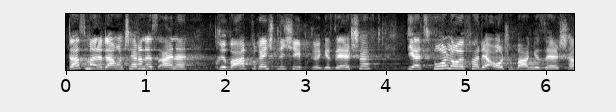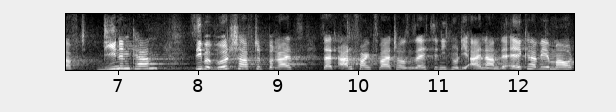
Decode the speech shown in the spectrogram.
Das, meine Damen und Herren, ist eine privatrechtliche Gesellschaft, die als Vorläufer der Autobahngesellschaft dienen kann. Sie bewirtschaftet bereits seit Anfang 2016 nicht nur die Einnahmen der Lkw-Maut,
